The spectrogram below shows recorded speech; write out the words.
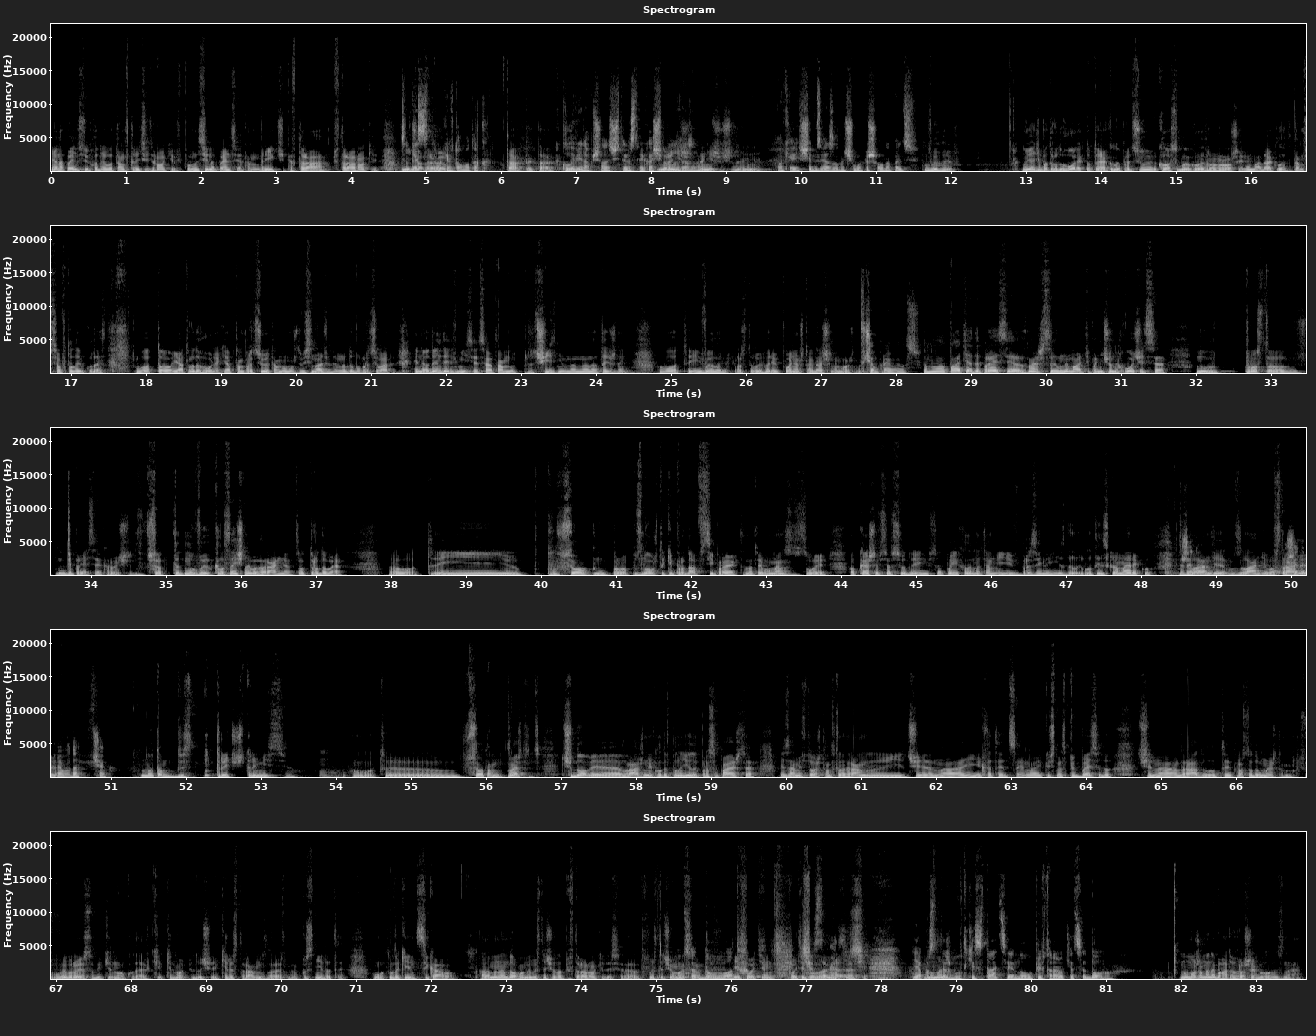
Я на пенсію ходив там в 30 років. Повноцінна пенсія, там рік чи півтора, півтора роки. Це Нічого 10 не робив. років тому, так? Так, так, так. Коли війна почалася, 400 яка ще Ну, раніше, зв'язано? раніше ще до війни. Окей, з чим зв'язано? Чому пішов на пенсію? Вигорів. Ну, я типа трудоголік, тобто я коли працюю, коли особливо коли грошей нема, да, коли ти там все втулив кудись. От, то я трудоголік, я там працюю, там, ну, можна 18 годин на добу працювати. І не один день в місяць, а там ну, 6 днів на, на, на тиждень. От. І вигорів, просто вигорів, поняв, що так далі не можна. В чому проявилось? Та ну апатія, депресія, знаєш, сил немає, типа нічого не хочеться. Ну просто депресія, коротше. Все. Ти, ну, ви, класичне вигорання, то трудове. От. І все, ну, про, знову ж таки, продав всі проекти на той момент свої, обкешився всюди, і все, поїхали. Ми там і в Бразилію їздили, в Латинську Америку, в. Зеландію, в Зеландію, в Австралію. Жити прямо, так? Да? Чек. Ну там десь 3-4 місяці. От, е, все там, знаєш, чудові враження, коли ти в понеділок просипаєшся, і замість того, що там в Телеграм чи на їхати цей, на якусь на співбесіду, чи на нараду, ти просто думаєш, там, виберу я собі кіно, куди я в кіно піду, чи який ресторан зараз ну, поснідати. От, ну такі цікаво. Але мене довго не вистачило, півтора роки десь. От, вистачило Ну, це довго. І потім, потім Чесно повернувся. кажучи, я просто мене- теж був в такій ситуації, ну півтора роки це довго. Ну, може, в мене багато грошей було, не знаю.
